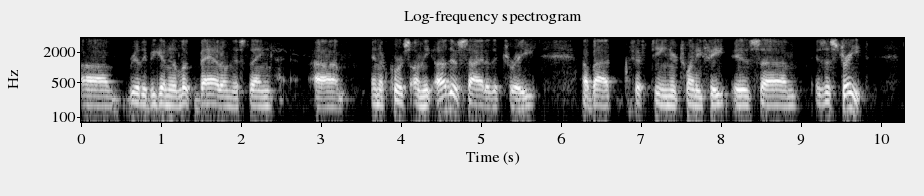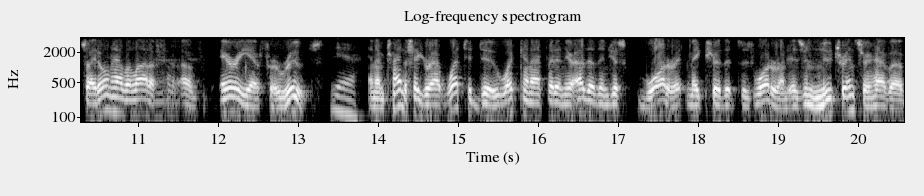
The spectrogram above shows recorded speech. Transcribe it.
uh, really beginning to look bad on this thing. Um, and of course, on the other side of the tree, about 15 or 20 feet, is um, is a street. So I don't have a lot of, of area for roots. Yeah. And I'm trying to figure out what to do. What can I put in there other than just water it, make sure that there's water on it? Is there nutrients or have a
